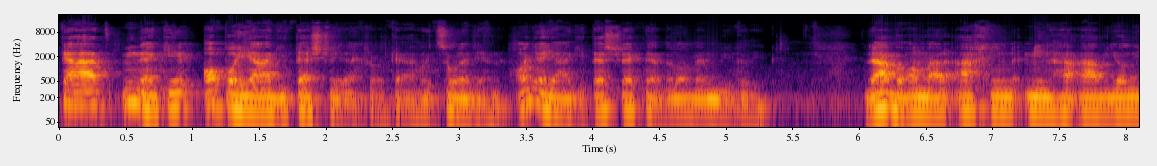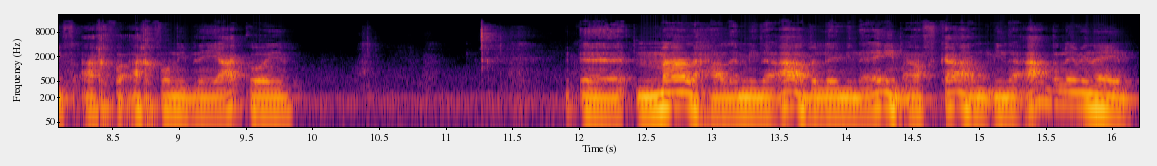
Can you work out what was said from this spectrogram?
tehát mindenképp apai ági testvérekről kell, hogy szó legyen. Anyai ági testvéreknél a dolog nem működik. Rába Amár Achim Minha Áv Jalif Achva Achva Mibne Jákoly Málhale mina ábele mina én, afkán mina ábele mina én.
